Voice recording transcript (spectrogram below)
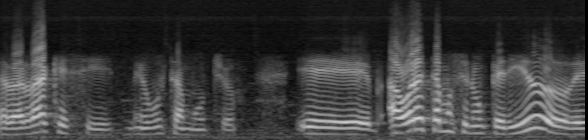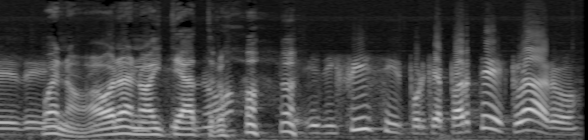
la verdad que sí, me gusta mucho. Eh, ahora estamos en un periodo de... de- Bueno, ahora no hay teatro. ¿no? Es difícil, porque aparte, claro,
